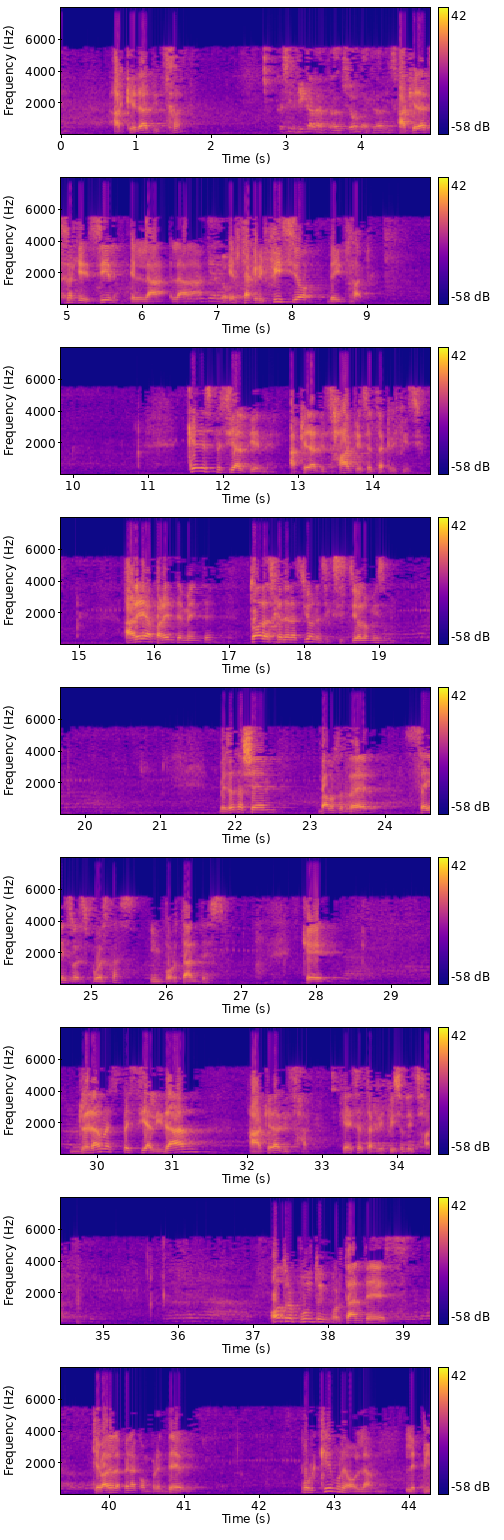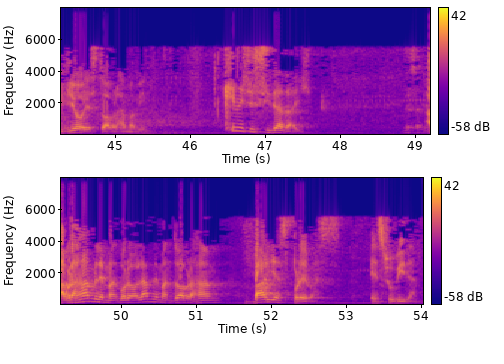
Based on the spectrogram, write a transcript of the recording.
Akedat Yitzhak? ¿Qué significa la traducción de Akedat Yitzhak? Akedat Yitzhak quiere decir la, la, el sacrificio de Yitzhak. ¿Qué de especial tiene Akedat Yitzhak es el sacrificio? Haré aparentemente, todas las generaciones existió lo mismo. Besat Hashem, vamos a traer seis respuestas importantes que le da una especialidad a Akedat Yitzhak, que es el sacrificio de Yitzhak. Otro punto importante es que vale la pena comprender por qué Boreolam le pidió esto a Abraham Avinu. ¿Qué necesidad hay? Abraham le, Boreolam le mandó a Abraham varias pruebas en su vida.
